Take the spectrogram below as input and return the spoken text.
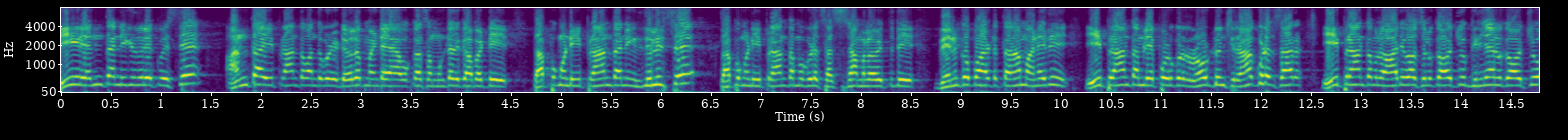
మీరు ఎంత నిధులు ఎక్కువ ఇస్తే అంతా ఈ ప్రాంతం అంతా కూడా డెవలప్మెంట్ అయ్యే అవకాశం ఉంటుంది కాబట్టి తప్పకుండా ఈ ప్రాంతానికి నిధులిస్తే తప్పకుండా ఈ ప్రాంతం కూడా సస్యశ్యామలం అవుతుంది. వెనుకబాటుతనం అనేది ఈ ప్రాంతంలో ఎప్పుడు కూడా రోడ్డు నుంచి రాకూడదు సార్. ఈ ప్రాంతంలో ఆదివాసులు కావచ్చు గిరిజనులు కావచ్చు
